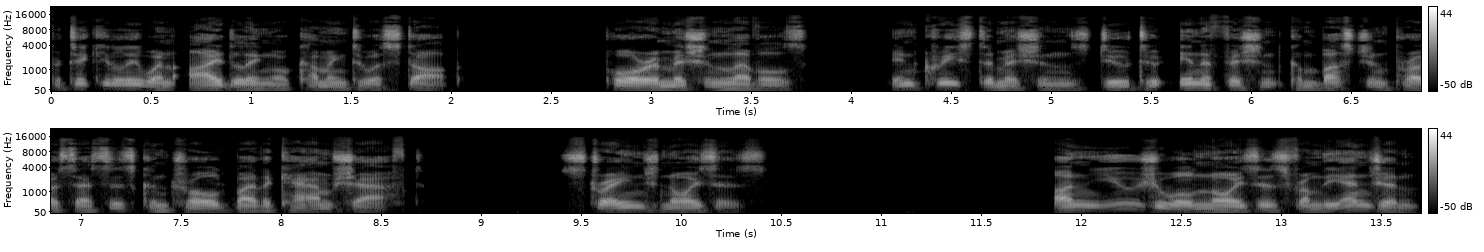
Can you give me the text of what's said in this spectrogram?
particularly when idling or coming to a stop. Poor emission levels. Increased emissions due to inefficient combustion processes controlled by the camshaft. Strange noises. Unusual noises from the engine,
